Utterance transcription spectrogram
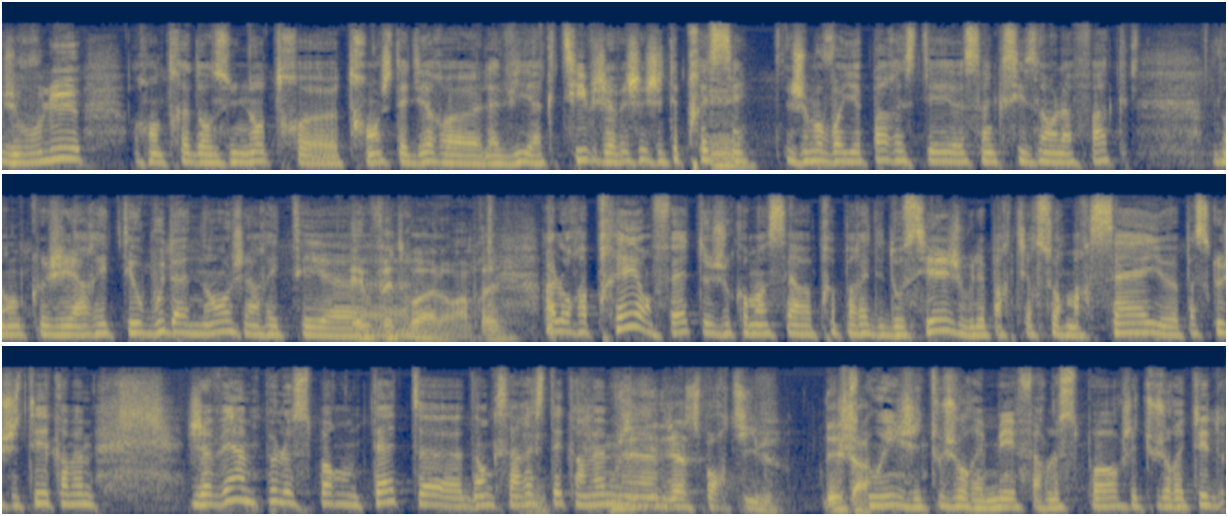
j'ai voulu rentrer dans une autre euh, tranche, c'est-à-dire euh, la vie active. J'avais- J'étais pressée. Je me voyais pas rester 5-6 ans à la fac. Donc, j'ai arrêté au bout d'un an, j'ai arrêté. euh, Et vous faites quoi alors après? Alors après, en fait, je commençais à préparer des dossiers. Je voulais partir sur Marseille euh, parce que j'étais quand même, j'avais un peu le sport en tête, euh, donc ça restait quand même. Vous euh, étiez déjà sportive? Déjà. oui, j'ai toujours aimé faire le sport. J'ai toujours été, de-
